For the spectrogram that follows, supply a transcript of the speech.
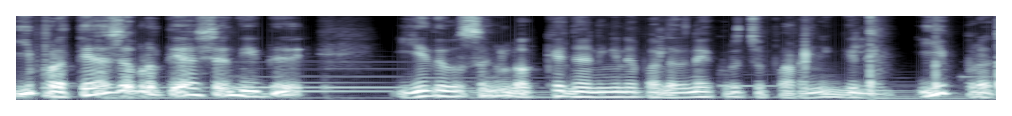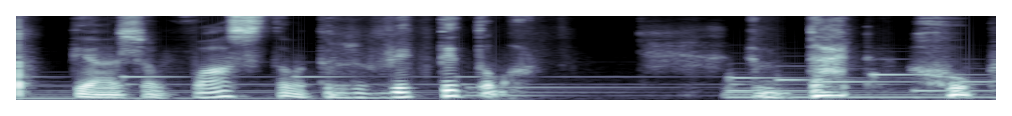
ഈ പ്രത്യാശ പ്രത്യാശ ഇത് ഈ ദിവസങ്ങളിലൊക്കെ ഞാനിങ്ങനെ പലതിനെക്കുറിച്ച് പറഞ്ഞെങ്കിലും ഈ പ്രത്യാശ വാസ്തവത്തിൽ ഒരു വ്യക്തിത്വമാണ് that hope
